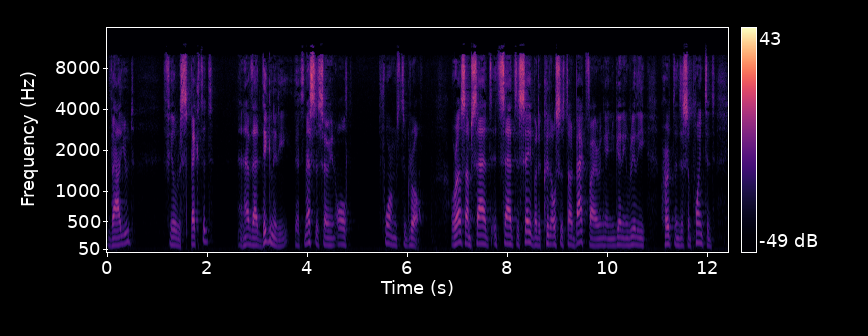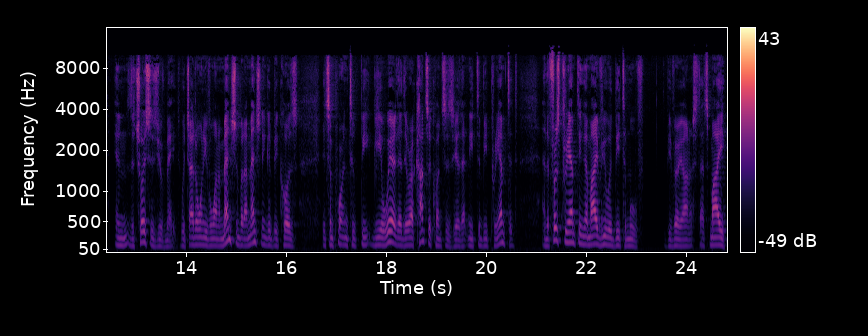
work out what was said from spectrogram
valued, feel respected, and have that dignity that's necessary in all forms to grow. Or else I'm sad, it's sad to say, but it could also start backfiring and you're getting really hurt and disappointed in the choices you've made, which I don't even want to mention, but I'm mentioning it because it's important to be, be aware that there are consequences here that need to be preempted. And the first preempting, in my view, would be to move, to be very honest. That's my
